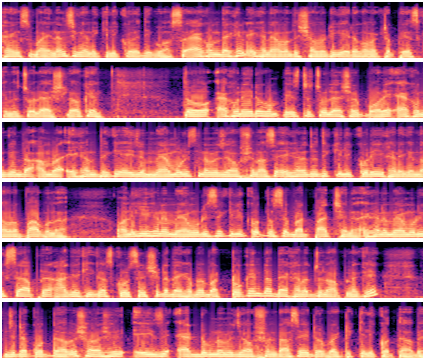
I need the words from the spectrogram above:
থ্যাংকস বাইন্যান্স এখানে ক্লিক করে দিব। সো এখন দেখেন, এখানে আমাদের সামনে ঠিক এরকম একটা পেজ কিন্তু চলে আসলো ওকে তো এখন এইরকম পেজটা চলে আসার পরে এখন কিন্তু আমরা এখান থেকে এই যে মেমোরিজ নামে যে অপশন আছে, এখানে যদি ক্লিক করি, এখানে কিন্তু আমরা পাবো না। অনেকে এখানে মেমোরিসে ক্লিক করতেছে বাট পাচ্ছে না। এখানে মেমোরিসে আপনি আগে কী কাজ করছেন সেটা দেখাবে বাট টোকেনটা দেখানোর জন্য আপনাকে যেটা করতে হবে, সরাসরি এই যে অ্যাডোব নামে যে অপশনটা আছে, এটার উপর একটা ক্লিক করতে হবে।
